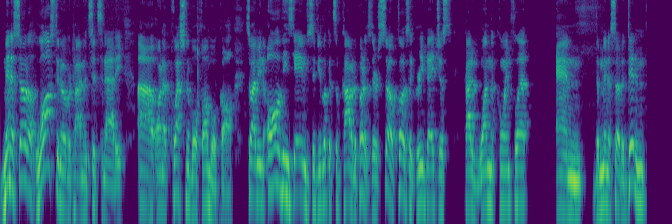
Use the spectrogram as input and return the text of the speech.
Minnesota lost in overtime in Cincinnati uh, on a questionable fumble call. So, I mean, all of these games, if you look at some common opponents, they're so close that Green Bay just kind of won the coin flip and the Minnesota didn't.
